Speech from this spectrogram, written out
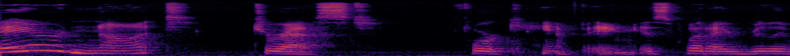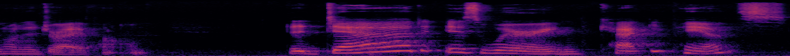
they are not dressed for camping, is what I really want to drive home. The dad is wearing khaki pants,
